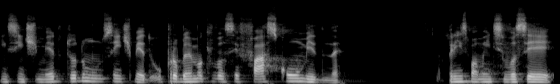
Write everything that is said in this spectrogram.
em sentir medo, todo mundo sente medo. O problema é o que você faz com o medo, né? Principalmente se você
